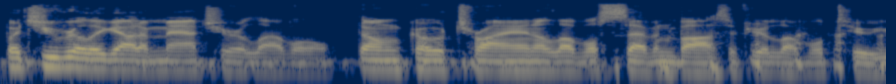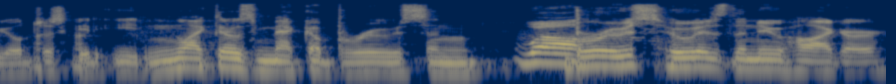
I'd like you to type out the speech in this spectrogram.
but you really got to match your level. Don't go trying a level seven boss if you're level two; you'll just get eaten. Like those Mecha Bruce and Well, Bruce, who is the new Hogger.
